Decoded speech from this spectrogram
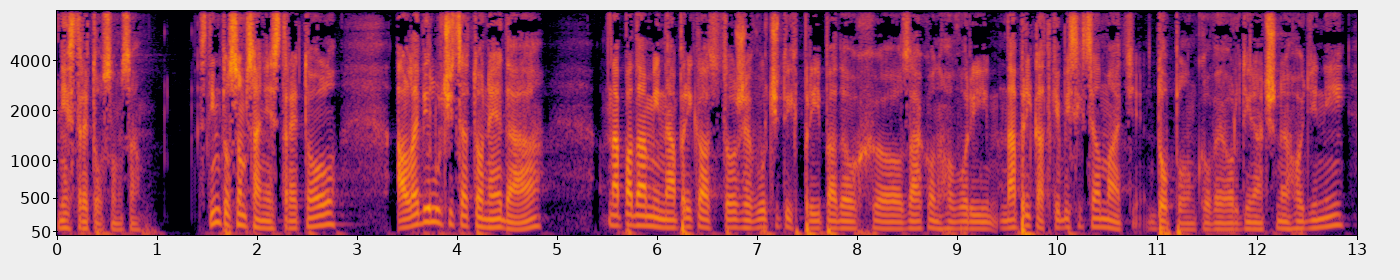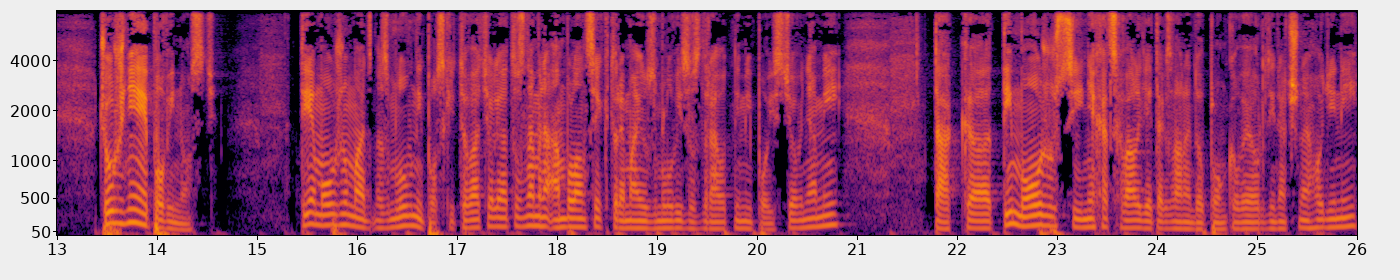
Nestretol som sa. S týmto som sa nestretol, ale vylúčiť sa to nedá. Napadá mi napríklad to, že v určitých prípadoch e, zákon hovorí, napríklad keby si chcel mať doplnkové ordinačné hodiny, čo už nie je povinnosť tie môžu mať zmluvní poskytovateľia, to znamená ambulancie, ktoré majú zmluvy so zdravotnými poisťovňami, tak e, tí môžu si nechať schváliť aj tzv. doplnkové ordinačné hodiny.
